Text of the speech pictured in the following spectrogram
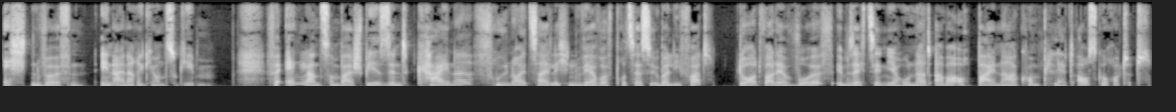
echten Wölfen in einer Region zu geben. Für England zum Beispiel sind keine frühneuzeitlichen Werwolfprozesse überliefert. Dort war der Wolf im 16. Jahrhundert aber auch beinahe komplett ausgerottet.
